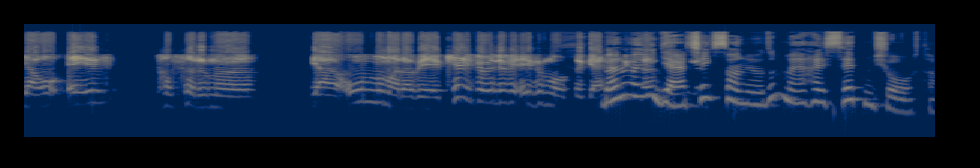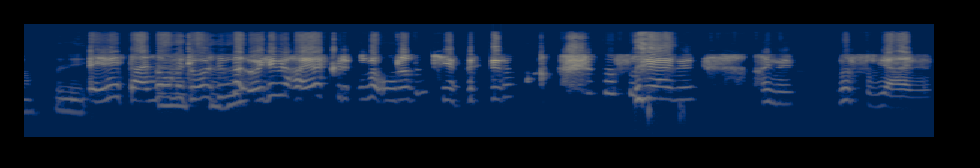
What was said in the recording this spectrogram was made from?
Ya o ev tasarımı ya on numara bir ev. Keşke öyle bir evim olsa gerçekten. Ben o evi gerçek sanıyordum ve hani setmiş o ortam. Hani Evet ben de onu Evet, gördüğümde aha. öyle bir hayal kırıklığına uğradım ki dedim nasıl yani hani nasıl yani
